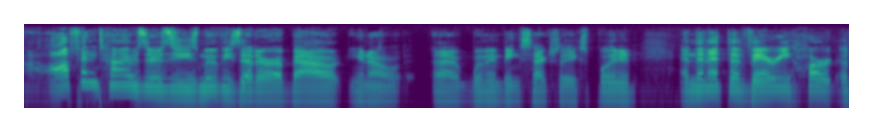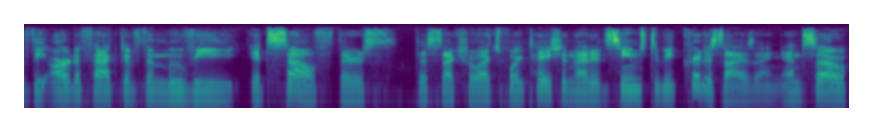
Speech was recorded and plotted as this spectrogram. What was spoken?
oftentimes there's these movies that are about you know uh, women being sexually exploited, and then at the very heart of the artifact of the movie itself, there's the sexual exploitation that it seems to be criticizing. And so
